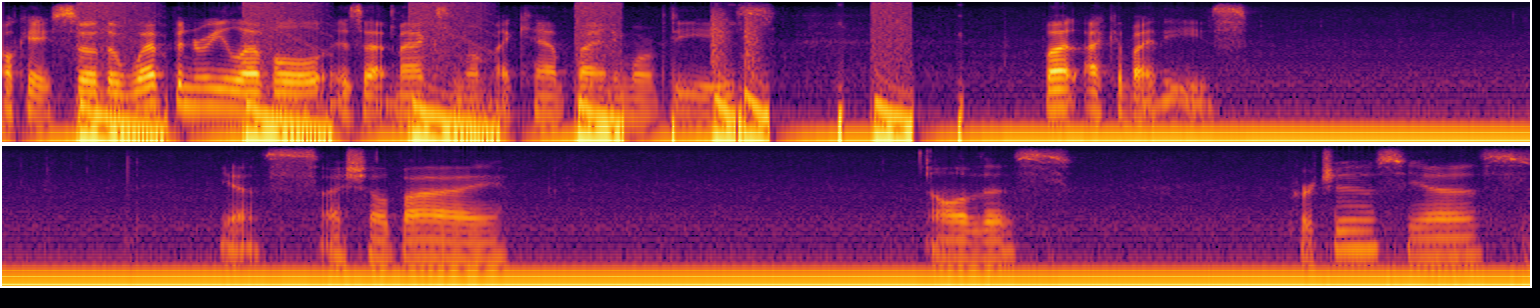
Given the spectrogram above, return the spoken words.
Okay, so the weaponry level is at maximum. I can't buy any more of these. But I could buy these. Yes, I shall buy all of this. Purchase, yes.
